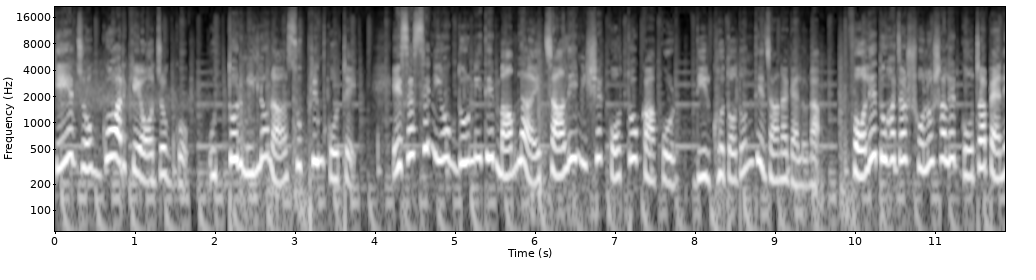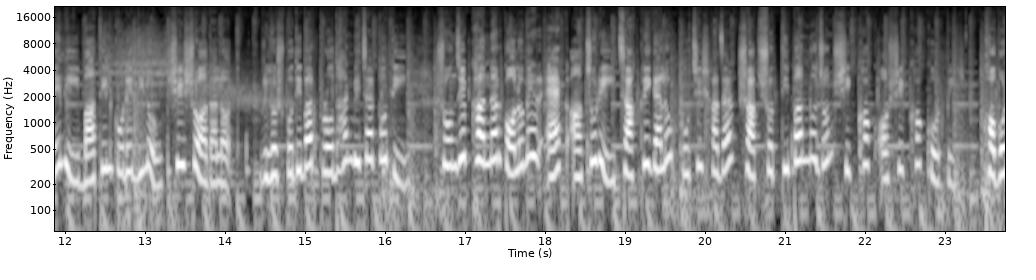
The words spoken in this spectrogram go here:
কে যোগ্য আর কে অযোগ্য? উত্তর মিলল না সুপ্রিম কোর্টে। এসএসসি নিয়োগ দুর্নীতির মামলায় চালে মিশে কত কাকড় দীর্ঘ তদন্তে জানা গেল না। ফলে দু হাজার ষোলো সালের গোটা প্যানেলই বাতিল করে দিল শীর্ষ আদালত। বৃহস্পতিবার প্রধান বিচারপতি সঞ্জীব খান্নার কলমের এক আঁচড়েই চাকরি গেল পঁচিশ হাজার সাতশো তিপান্ন জন শিক্ষক অশিক্ষক কর্মীর। খবর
